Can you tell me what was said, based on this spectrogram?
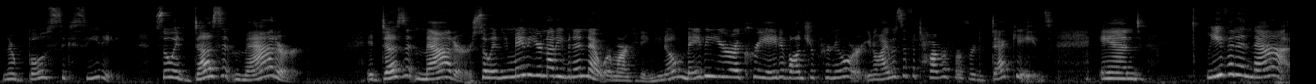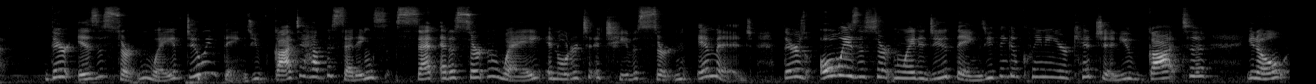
and they're both succeeding. So it doesn't matter. It doesn't matter. So and maybe you're not even in network marketing you know? Maybe you're a creative entrepreneur. You know i was a photographer for decades. And even in that there is a certain way of doing things. You've got to have the settings set at a certain way in order to achieve a certain image. There's always a certain way to do things. You think of cleaning your kitchen. You've got to, you know,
